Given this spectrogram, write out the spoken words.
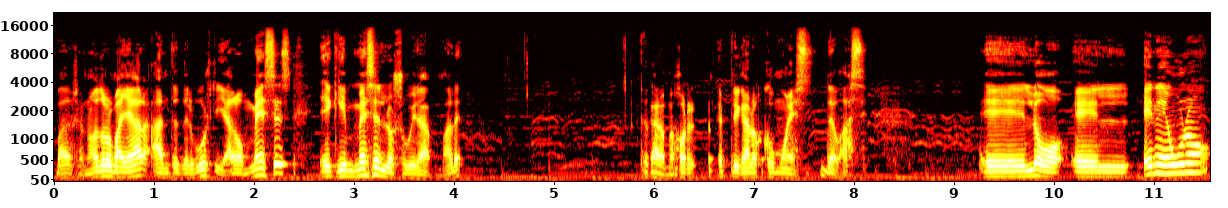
¿Vale? O sea, nosotros va a llegar antes del boost y a los meses, X meses lo subirán, ¿vale? Pero claro, mejor explicaros cómo es de base. Eh, luego, el N1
